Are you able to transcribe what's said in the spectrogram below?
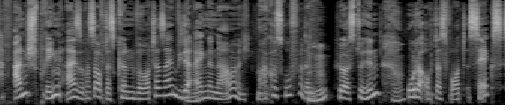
anspringen. Also, pass auf, das können Wörter sein, wie der mhm. eigene Name. Wenn ich Markus rufe, dann mhm. hörst du hin. Mhm. Oder auch das Wort Sex.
